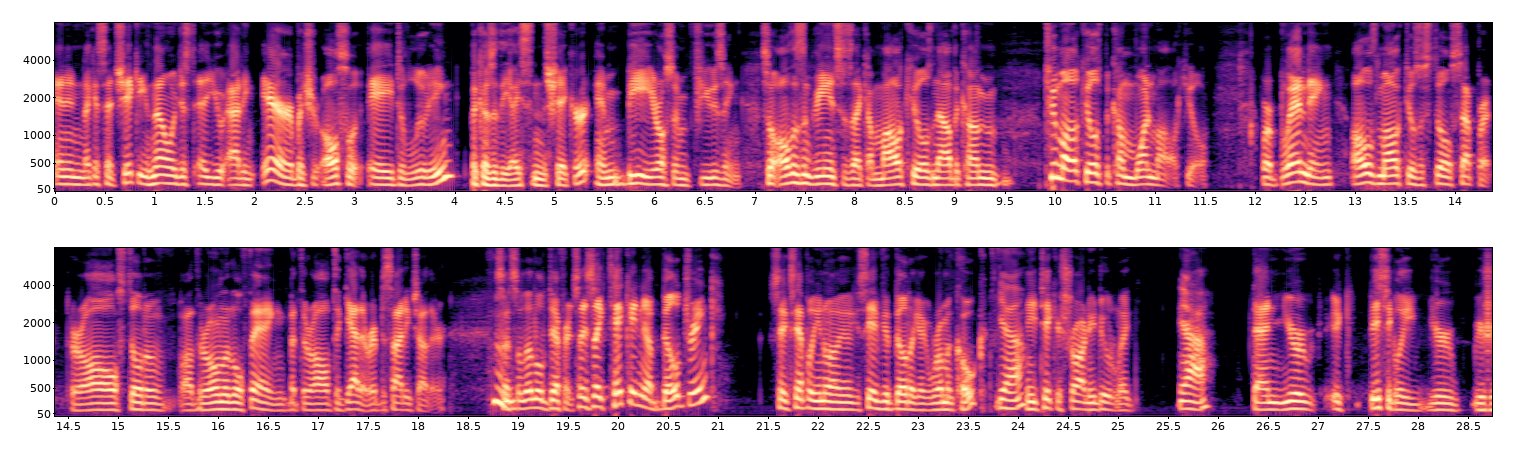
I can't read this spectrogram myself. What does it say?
And then, like I said, shaking is not only just you're adding air, but you're also a diluting because of the ice in the shaker, and b you're also infusing. So all those ingredients is like a molecules now become two molecules become one molecule. Where blending, all those molecules are still separate. They're all still to, uh, their own little thing, but they're all together right beside each other. So it's a little different. So it's like taking a build drink. Say, example, you know, you say if you build like a rum and coke, Yeah. and you take your straw and you do it like Yeah. then you're it, basically you're you're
